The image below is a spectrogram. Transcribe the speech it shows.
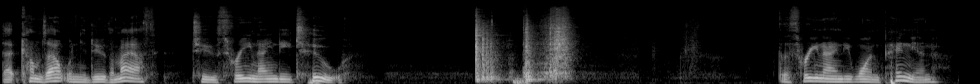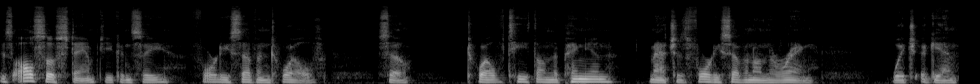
That comes out when you do the math to 392. The 391 pinion is also stamped, you can see, 4712. So 12 teeth on the pinion matches 47 on the ring, which again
